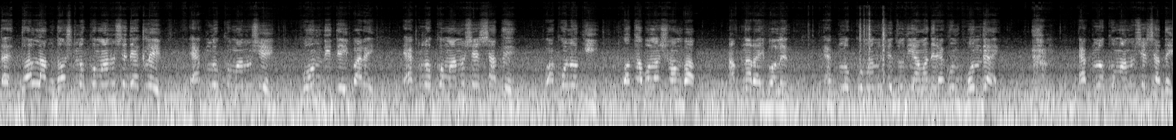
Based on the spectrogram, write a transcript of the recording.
তাই ধরলাম, দশ লক্ষ মানুষে দেখলে এক লক্ষ মানুষে ফোন দিতেই পারে। এক লক্ষ মানুষের সাথে কখনো কি কথা বলা সম্ভব? আপনারাই বলেন। এক লক্ষ মানুষে যদি আমাদের এখন ফোন দেয়, এক লক্ষ মানুষের সাথে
